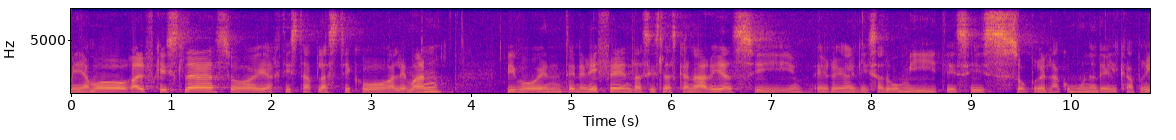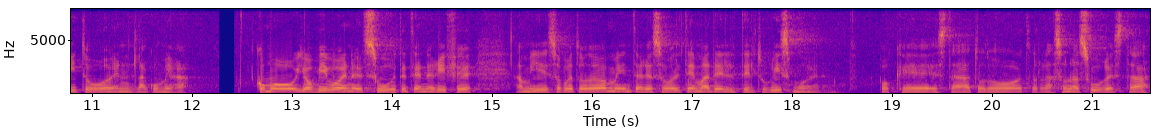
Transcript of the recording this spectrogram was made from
me llamo Ralf Kistler, soy artista plástico alemán. Vivo en Tenerife, en las Islas Canarias, y he realizado mi tesis sobre la comuna de El Cabrito en La Gomera. Como yo vivo en el sur de Tenerife, a mí sobre todo me interesó el tema del, turismo, eh, porque está todo, toda la zona sur está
